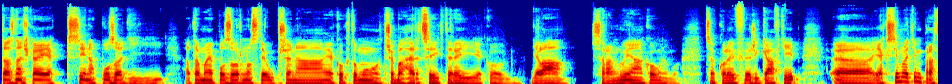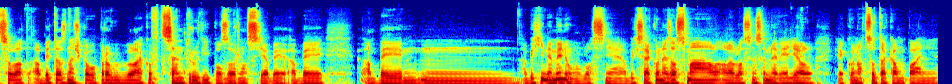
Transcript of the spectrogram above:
ta značka je jaksi na pozadí a ta moje pozornost je upřená jako k tomu třeba herci, který jako dělá srandu nějakou nebo cokoliv říká vtip. Eh, jak s tím letím pracovat, aby ta značka opravdu byla jako v centru té pozornosti, aby, aby, aby, mm, abych ji neminul vlastně, abych se jako nezasmál, ale vlastně jsem nevěděl, jako na co ta kampaň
